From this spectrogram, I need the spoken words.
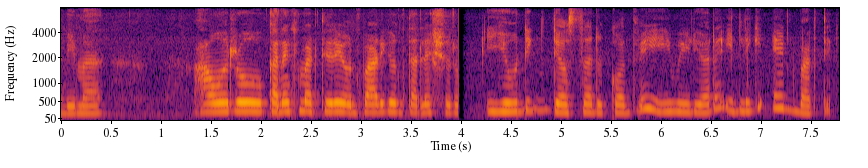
ಅಭಿಮಾ ಅವರು ಕನೆಕ್ಟ್ ಮಾಡ್ತಿದ್ರೆ ಇವ್ನ ಪಾಡಿಗೆ ಒಂದು ತಲೆ ಶುರು. ಈವ್ನಿಂಗ್ ದೇವಸ್ಥಾನಕ್ಕೆ ಹೋದ್ವಿ. ಈ ವಿಡಿಯೋನ ಇಲ್ಲಿಗೆ ಎಂಡ್ ಮಾಡ್ತೀನಿ.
